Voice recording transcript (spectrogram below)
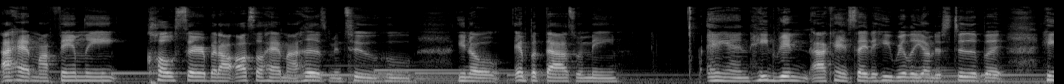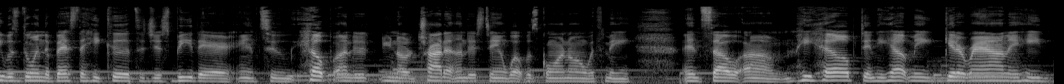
I had my family closer, but I also had my husband too, who, you know, empathized with me and he didn't i can't say that he really understood but he was doing the best that he could to just be there and to help under you know to try to understand what was going on with me. And so um, he helped and he helped me get around and he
